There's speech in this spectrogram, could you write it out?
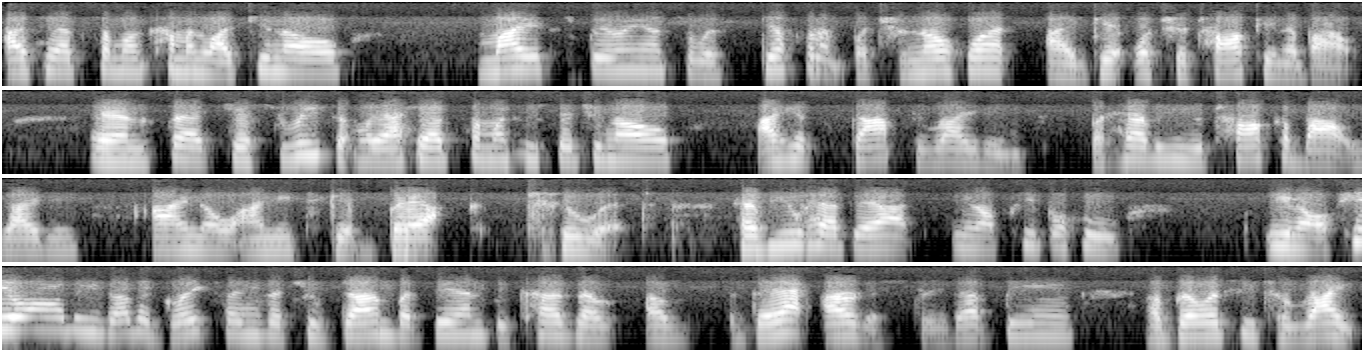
I've had someone come and like, you know, my experience was different, but you know what? I get what you're talking about. And in fact, just recently, I had someone who said, you know, I had stopped writing, but having you talk about writing, I know I need to get back to it. Have you had that? You know, people who you know, hear all these other great things that you've done, but then because of, of that artistry, that being ability to write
